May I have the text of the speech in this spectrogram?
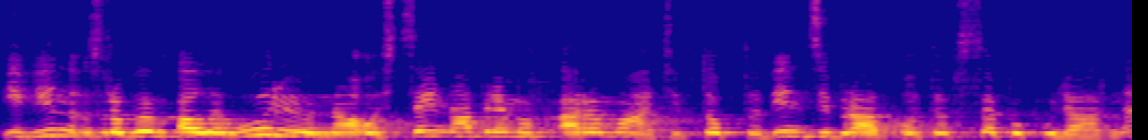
І він зробив алегорію на ось цей напрямок ароматів. Тобто він зібрав оте все популярне,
